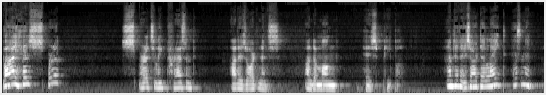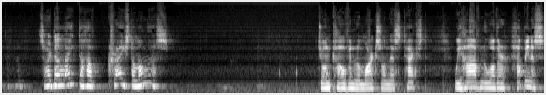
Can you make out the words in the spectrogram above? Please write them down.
by His Spirit, spiritually present at His ordinance and among his people. And it is our delight, isn't it? It's our delight to have Christ among us. John Calvin remarks on this text We have no other happiness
